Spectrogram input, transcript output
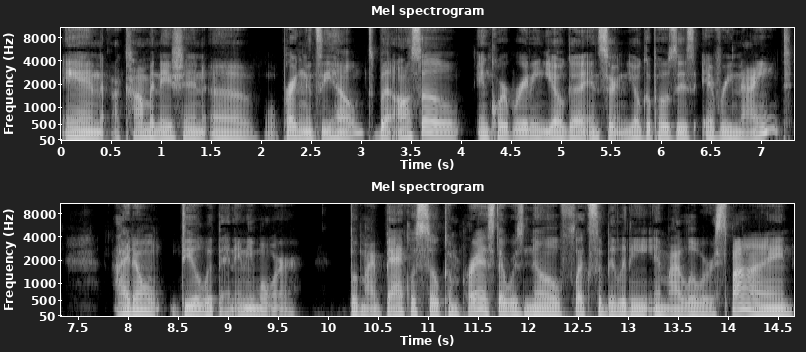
And a combination of well, pregnancy helped, but also incorporating yoga and certain yoga poses every night. I don't deal with that anymore. But my back was so compressed, there was no flexibility in my lower spine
